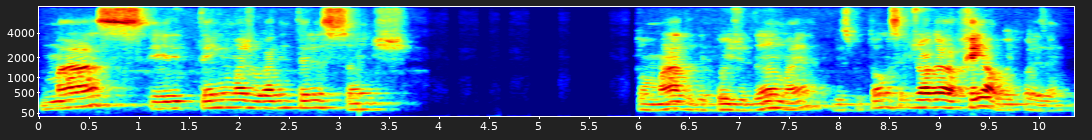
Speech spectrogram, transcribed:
Mas ele tem uma jogada interessante tomada depois de dama, é? Bispo toma, se ele joga rei A8, por exemplo.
